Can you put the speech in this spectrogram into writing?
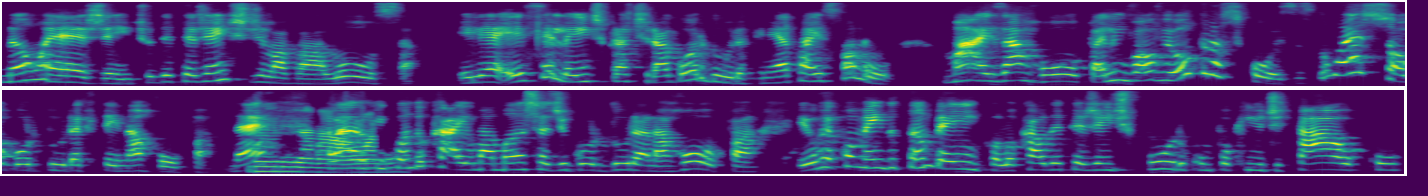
Não é, gente. O detergente de lavar a louça, ele é excelente para tirar gordura, que nem a Thaís falou. Mas a roupa, ela envolve outras coisas. Não é só gordura que tem na roupa, né? Não, claro que quando cai uma mancha de gordura na roupa, eu recomendo também colocar o detergente puro com um pouquinho de talco,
